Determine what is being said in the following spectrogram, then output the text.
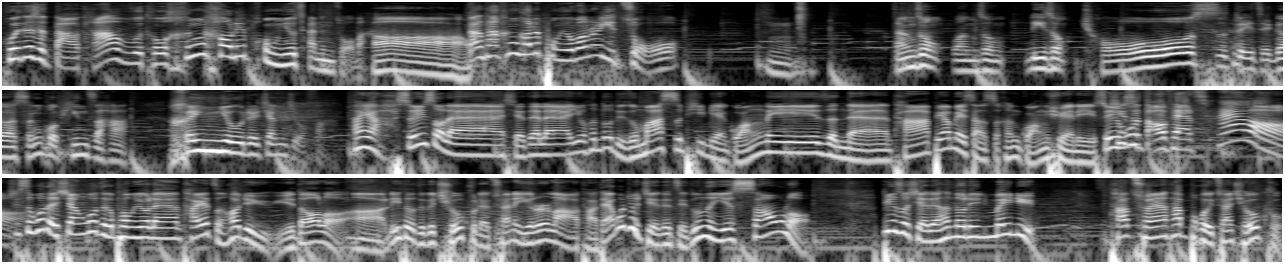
或者是到他屋头很好的朋友才能坐吧。哦，当他很好的朋友往那儿一坐，嗯，张总、王总、李总确实对这个生活品质哈 很有点讲究法。哎呀，所以说呢，现在呢，有很多这种马斯皮面光的人呢，他表面上是很光鲜的，所以我其实倒饭惨了。其实我在想，我这个朋友呢，他也正好就遇到了啊，里头这个秋裤呢穿的有点邋遢，但我就觉得这种人也少了。比如说现在很多的美女，她穿她不会穿秋裤，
